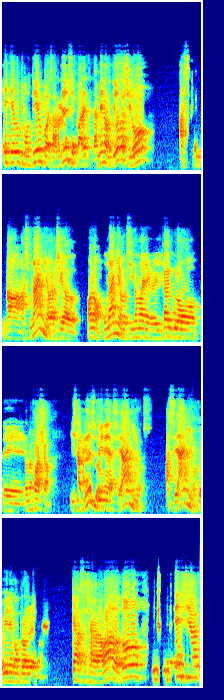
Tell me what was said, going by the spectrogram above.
este último tiempo de San Lorenzo, parece, también Ortigosa llegó hace, hace un año habrá llegado, o no, un año, si no me, el cálculo eh, no me falla, y San Lorenzo viene de hace años hace años que viene con problemas. Que ahora se haya grabado todo y las diferencias,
